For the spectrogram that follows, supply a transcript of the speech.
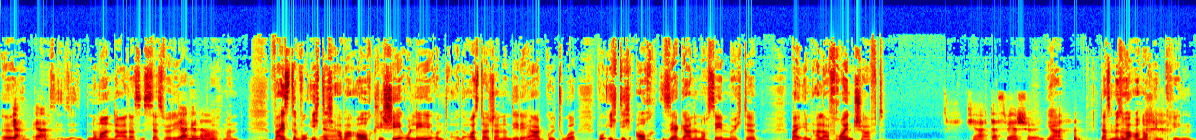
äh, Ja, Nummern da. Das ist, das würde ja. Ja, genau. Ach Mann. Weißt du, wo ich dich aber auch, Klischee, Ole und Ostdeutschland und DDR-Kultur, wo ich dich auch sehr gerne noch sehen möchte, bei In aller Freundschaft. Tja, das wäre schön. Ja. Das müssen wir auch noch hinkriegen.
